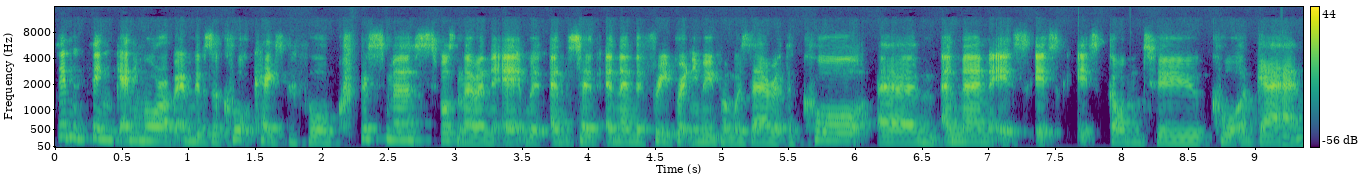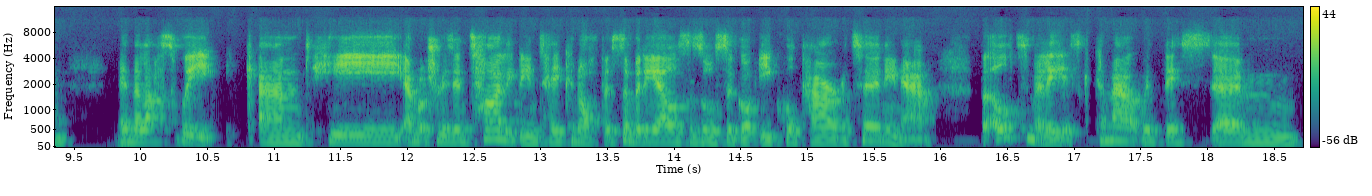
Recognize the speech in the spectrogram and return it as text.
Didn't think any more of it. And there was a court case before Christmas, wasn't there? And it and so and then the Free Britney movement was there at the court, um, and then it's it's it's gone to court again in the last week and he i'm not sure he's entirely been taken off but somebody else has also got equal power of attorney now. But ultimately it's come out with this um,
